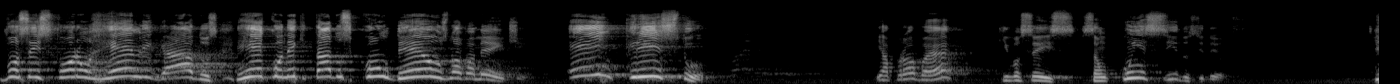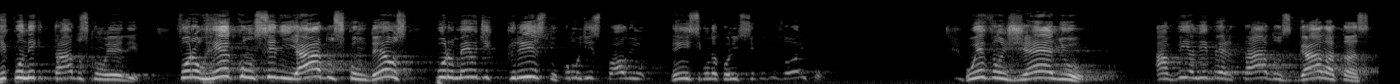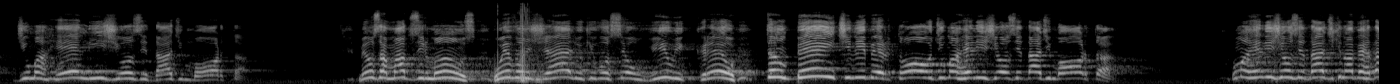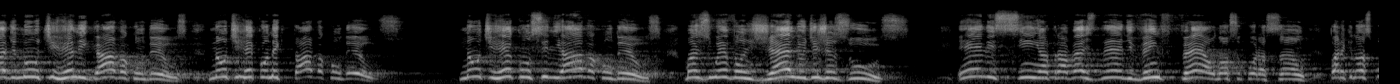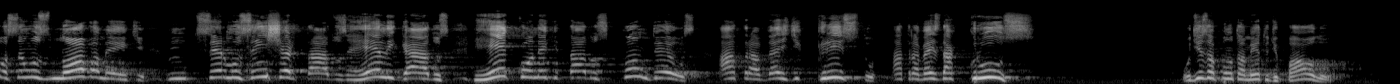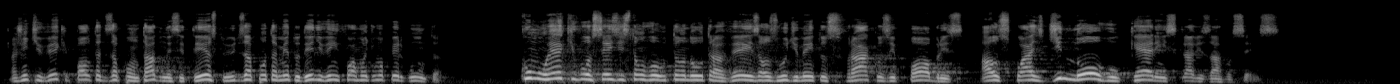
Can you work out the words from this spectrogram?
vocês foram religados, reconectados com Deus novamente em Cristo. E a prova é que vocês são conhecidos de Deus, reconectados com Ele, foram reconciliados com Deus por meio de Cristo, como diz Paulo em 2 Coríntios 5,18. O Evangelho havia libertado os Gálatas de uma religiosidade morta. Meus amados irmãos, o evangelho que você ouviu e creu também te libertou de uma religiosidade morta. Uma religiosidade que na verdade não te religava com Deus, não te reconectava com Deus, não te reconciliava com Deus, mas o evangelho de Jesus ele sim, através dele, vem fé ao nosso coração, para que nós possamos novamente hum, sermos enxertados, religados, reconectados com Deus, através de Cristo, através da cruz. O desapontamento de Paulo, a gente vê que Paulo está desapontado nesse texto, e o desapontamento dele vem em forma de uma pergunta. Como é que vocês estão voltando outra vez aos rudimentos fracos e pobres, aos quais de novo querem escravizar vocês?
